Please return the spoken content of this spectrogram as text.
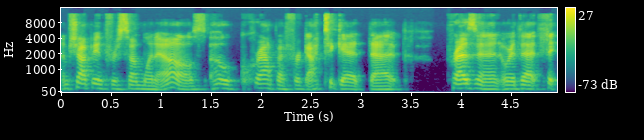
I'm shopping for someone else. Oh crap, I forgot to get that present or that thing.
